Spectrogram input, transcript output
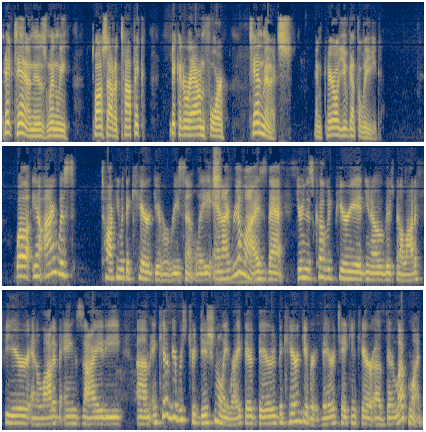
Take 10 is when we toss out a topic, kick it around for 10 minutes. And Carol, you've got the lead. Well, you know, I was talking with a caregiver recently, and I realized that during this COVID period, you know, there's been a lot of fear and a lot of anxiety. Um, and caregivers traditionally, right? They're they're the caregiver. They're taking care of their loved one.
